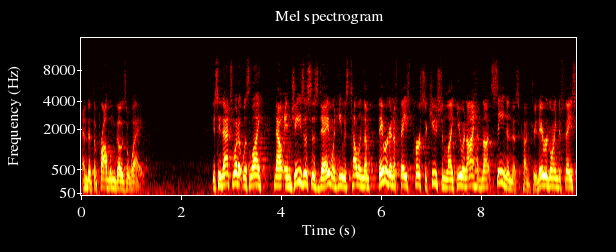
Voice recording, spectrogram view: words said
and that the problem goes away. You see, that's what it was like. Now, in Jesus' day, when he was telling them they were going to face persecution like you and I have not seen in this country, they were going to face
